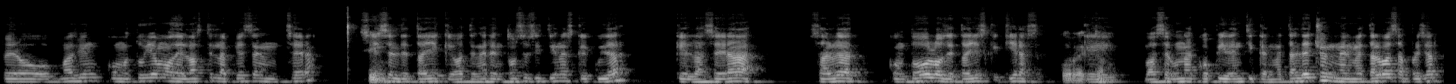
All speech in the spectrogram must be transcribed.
pero más bien como tú ya modelaste la pieza en cera, Sí, es el detalle que va a tener. Entonces sí tienes que cuidar que la cera salga con todos los detalles que quieras. Correcto. Va a ser una copia idéntica en metal. De hecho, en el metal vas a apreciar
